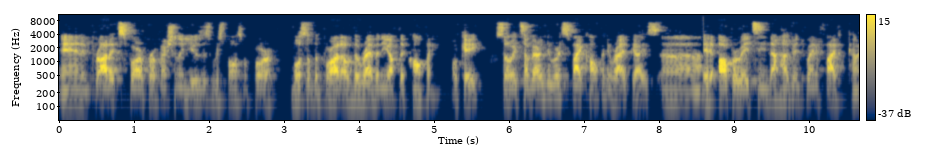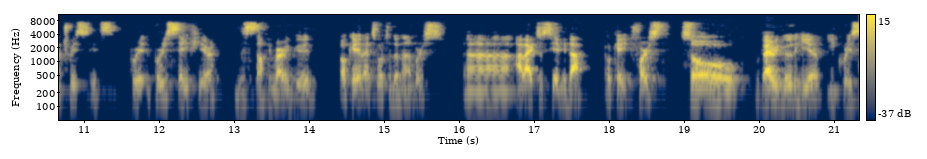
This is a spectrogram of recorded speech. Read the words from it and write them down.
and products for professional users responsible for most of the part of the revenue of the company. Okay, so it's a very diversified company, right, guys? Uh, it operates in 125 countries. It's pretty, pretty safe here. This is something very good. Okay, let's go to the numbers. Uh, I like to see EBITDA. Okay, first. So very good here. Increase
